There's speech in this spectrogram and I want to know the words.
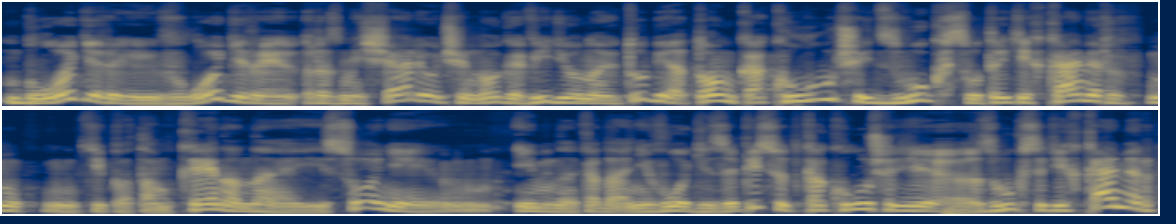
блогеры и влогеры размещали очень много видео на Ютубе о том, как улучшить звук с вот этих камер, ну, типа там Canon и Sony, именно когда они влоги записывают, как улучшить э, звук с этих камер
